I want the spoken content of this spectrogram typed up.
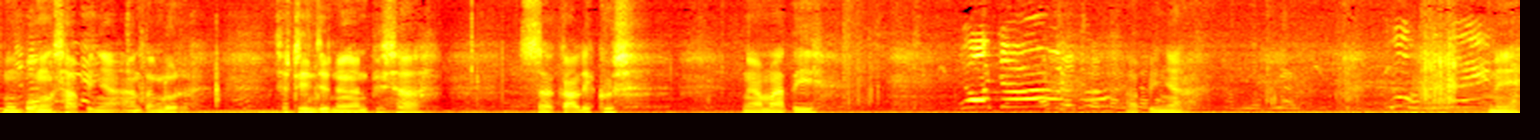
mumpung sapinya anteng lur. Jadi jenengan bisa sekaligus ngamati sapinya. Nih.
